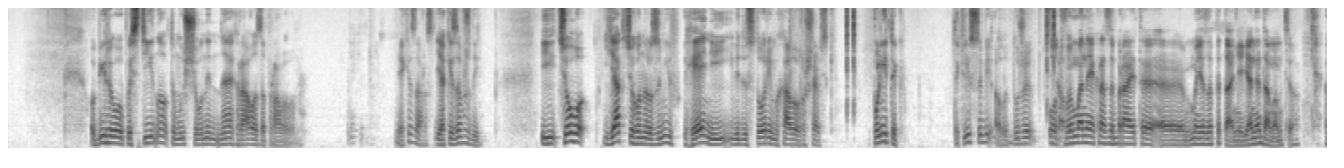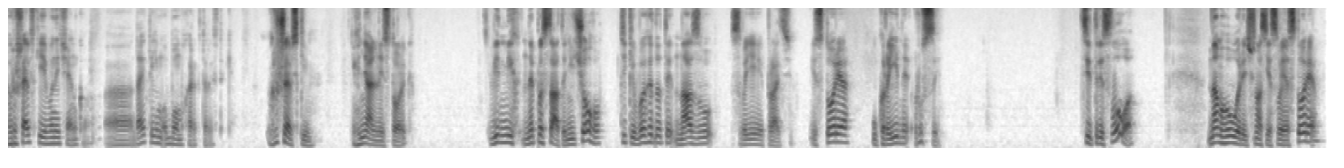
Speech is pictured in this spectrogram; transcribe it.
Обігрували постійно, тому що вони не грали за правилами. Як і зараз, як і завжди. І цього, як цього не розумів геній від історії Михайло Грушевський. Політик. Такий собі, але дуже цікавий. От ви в мене якраз забираєте е, моє запитання. Я не дам вам цього. Грушевський і Винниченко. Е, дайте їм обом характеристики. Грушевський геніальний історик. Він міг не писати нічого, тільки вигадати назву своєї праці. Історія України Руси. Ці три слова нам говорять, що в нас є своя історія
